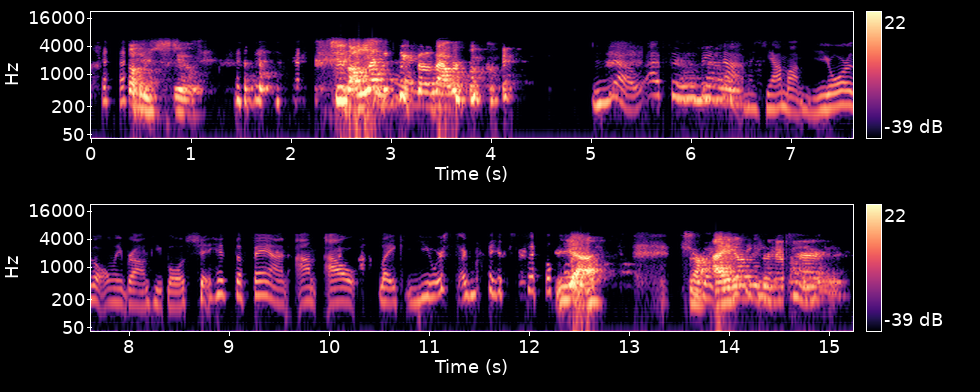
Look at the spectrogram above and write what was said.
Oh shoot. She's all let me take those out real quick. No, absolutely no. not. I'm like, yeah, mom, you're the only brown people. Shit hits the fan, I'm out. Like you were stuck by yourself. Yeah. She's Girl, like, I "I'm don't even know keys." her.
